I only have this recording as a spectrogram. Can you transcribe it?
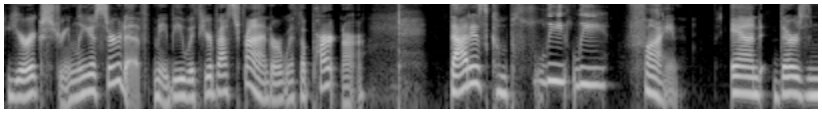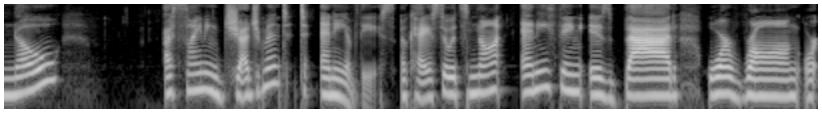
you're extremely assertive, maybe with your best friend or with a partner. That is completely fine. And there's no assigning judgment to any of these. Okay. So it's not anything is bad or wrong or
